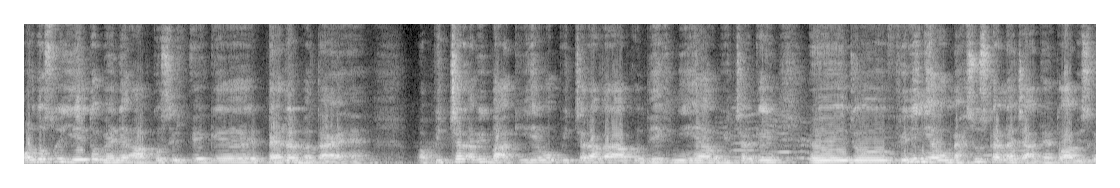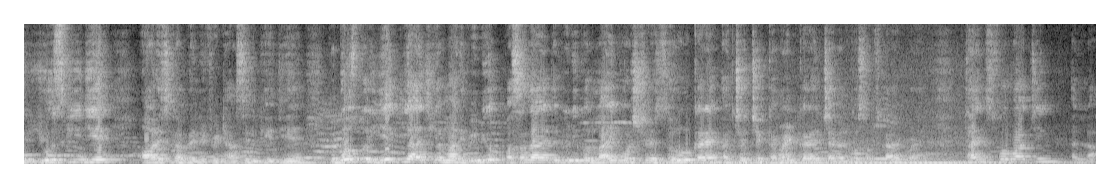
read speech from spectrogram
और दोस्तों, ये तो मैंने आपको सिर्फ़ एक टेलर बताया है। और पिक्चर अभी बाकी है, वो पिक्चर अगर आपको देखनी है और पिक्चर के जो फीलिंग है वो महसूस करना चाहते हैं तो आप इसको यूज़ कीजिए और इसका बेनिफिट हासिल कीजिए। तो दोस्तों, ये थी आज की हमारी वीडियो पसंद आए तो वीडियो को लाइक और शेयर ज़रूर करें। अच्छे अच्छे कमेंट करें चैनल को सब्सक्राइब करें। थैंक्स फॉर वॉचिंग अल्लाह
